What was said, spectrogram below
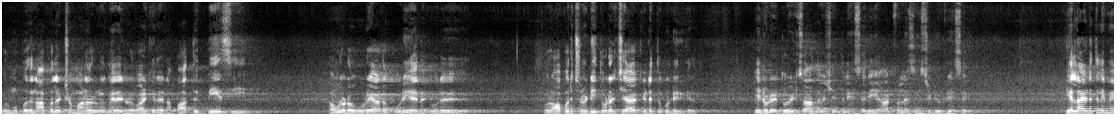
ஒரு முப்பது நாற்பது லட்சம் மாணவர்கள் மேலே என்னோடய வாழ்க்கையில் நான் பார்த்து பேசி அவங்களோட உரையாடக்கூடிய எனக்கு ஒரு ஒரு ஆப்பர்ச்சுனிட்டி தொடர்ச்சியாக கிடைத்து கொண்டிருக்கிறது. என்னுடைய தொழில் சார்ந்த விஷயத்துலேயும் சரி ஆர்ட்ஃபுல்னஸ் இன்ஸ்டிடியூட்லேயும் சரி. எல்லா இடத்துலையுமே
